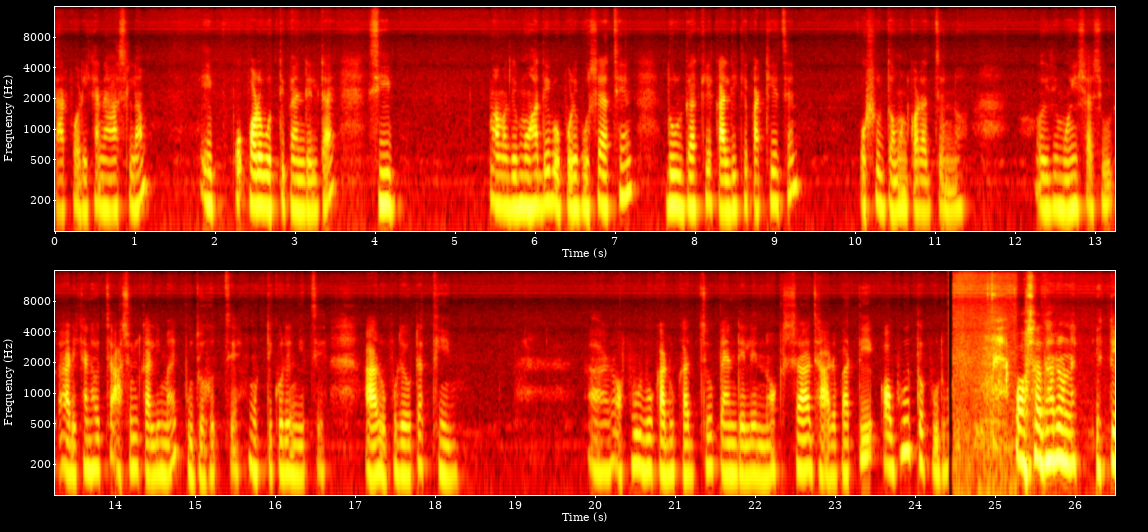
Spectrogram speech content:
তারপর এখানে আসলাম। এই পরবর্তী প্যান্ডেলটায় শিব, আমাদের মহাদেব ওপরে বসে আছেন, দুর্গাকে, কালীকে পাঠিয়েছেন অসুর দমন করার জন্য। ওই যে মহিষাসুর, আর এখানে হচ্ছে আসল কালী মায়ের পুজো হচ্ছে, মূর্তি করে নিচে আর উপরে ওটা থিম। অপূর্ব কারুকার্য, প্যান্ডেলের নকশা, ঝাড়বাতি, অভূতপূর্ব। অসাধারণ একটি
